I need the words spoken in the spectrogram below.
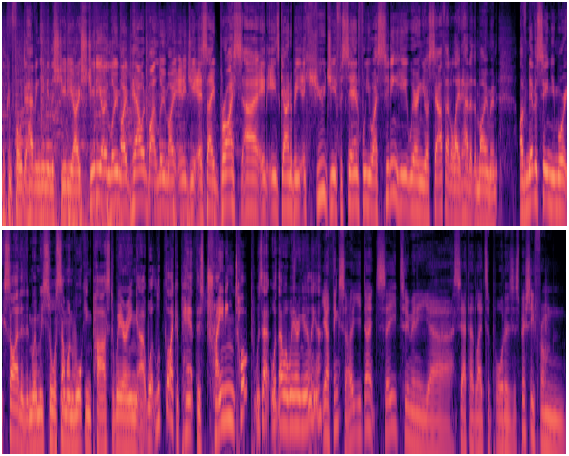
Looking forward to having him in the studio. Studio Lumo, powered by Lumo Energy SA. Bryce, uh, it is going to be a huge year for SANFL. You are sitting here wearing your South Adelaide hat at the moment. I've never seen you more excited than when we saw someone walking past wearing uh, what looked like a Panthers training top. Was that what they were wearing earlier? Yeah, I think so. You don't see too many uh, South Adelaide supporters, especially from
